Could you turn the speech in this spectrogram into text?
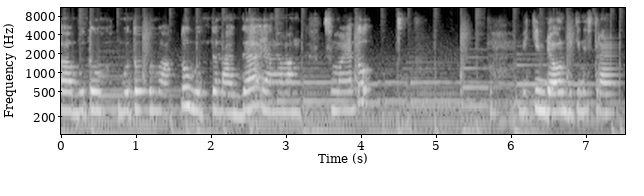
uh, butuh butuh waktu, butuh tenaga yang emang semuanya tuh bikin down, bikin stres.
